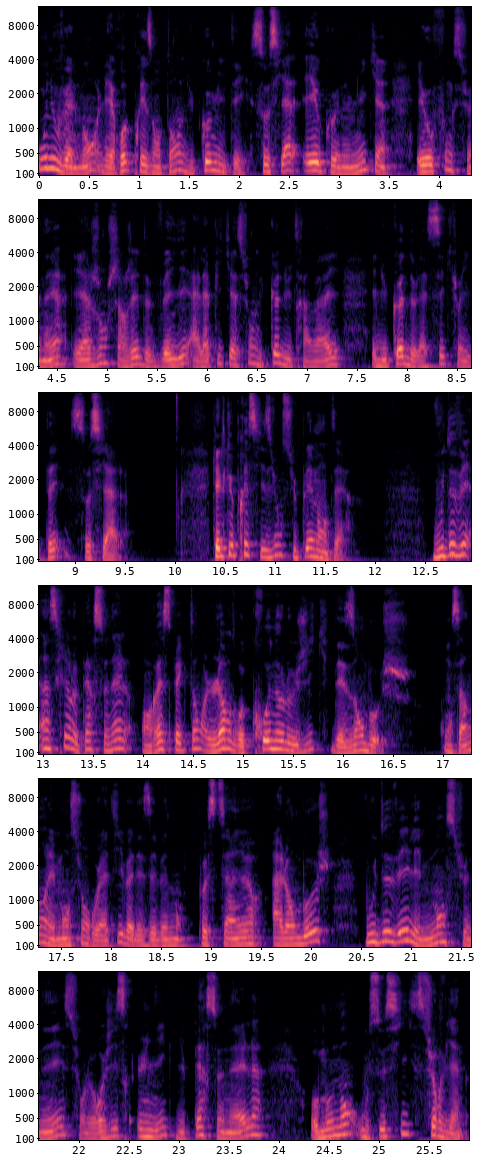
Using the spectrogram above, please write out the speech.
ou nouvellement les représentants du comité social et économique et aux fonctionnaires et agents chargés de veiller à l'application du Code du travail et du Code de la sécurité sociale. Quelques précisions supplémentaires. Vous devez inscrire le personnel en respectant l'ordre chronologique des embauches. Concernant les mentions relatives à des événements postérieurs à l'embauche, vous devez les mentionner sur le registre unique du personnel au moment où ceux-ci surviennent.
